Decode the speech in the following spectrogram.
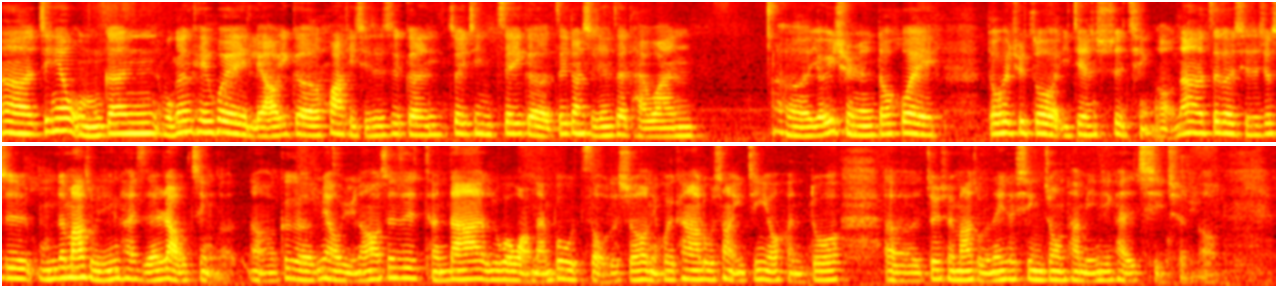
那今天我们跟我跟 K 会聊一个话题，其实是跟最近这个这段时间在台湾，呃，有一群人都会都会去做一件事情哦。那这个其实就是我们的妈祖已经开始在绕境了，呃，各个庙宇，然后甚至可能大家如果往南部走的时候，你会看到路上已经有很多呃追随妈祖的那些信众，他们已经开始启程了。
